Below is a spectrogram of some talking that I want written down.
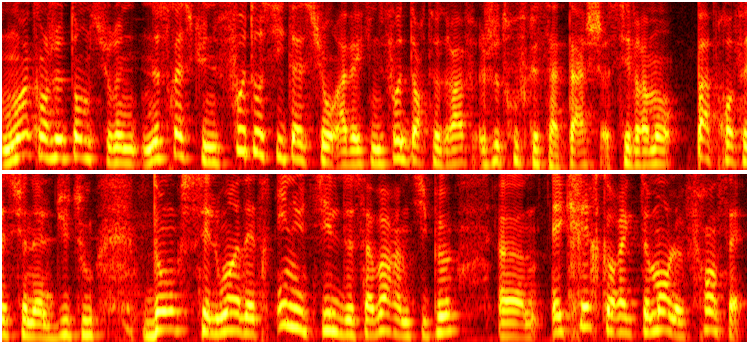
Moi quand je tombe sur une ne serait-ce qu'une photo citation avec une faute d'orthographe, je trouve que ça tâche. C'est vraiment pas professionnel du tout. Donc c'est loin d'être inutile de savoir un petit peu écrire correctement le français.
